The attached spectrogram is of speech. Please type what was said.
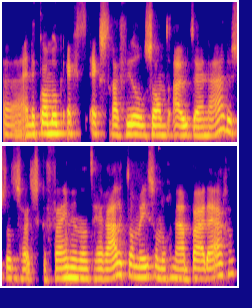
Uh, en er kwam ook echt extra veel zand uit daarna. Dus dat is hartstikke fijn. En dat herhaal ik dan meestal nog na een paar dagen.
